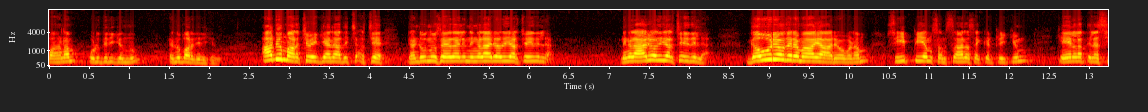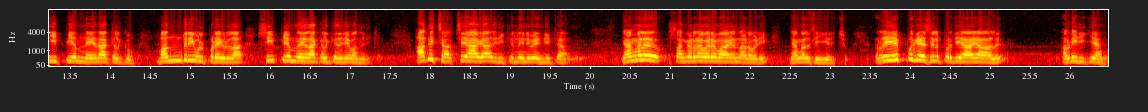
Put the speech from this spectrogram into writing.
പണം കൊടുത്തിരിക്കുന്നു എന്ന് പറഞ്ഞിരിക്കുന്നു. അത് മറച്ചു വയ്ക്കാൻ അത് ചർച്ച രണ്ടു മൂന്ന് ദിവസം ഏതായാലും നിങ്ങളാരും അത് ചർച്ച ചെയ്തില്ല. നിങ്ങളാരും അത് ചർച്ച ചെയ്തില്ല. ഗൗരവതരമായ ആരോപണം സി പി എം സംസ്ഥാന സെക്രട്ടറിക്കും കേരളത്തിലെ സി പി എം നേതാക്കൾക്കും മന്ത്രി ഉൾപ്പെടെയുള്ള സി പി എം നേതാക്കൾക്കെതിരെ വന്നിരിക്കുന്നു. അത് ചർച്ചയാകാതിരിക്കുന്നതിന് വേണ്ടിയിട്ടാണ് ഞങ്ങൾ സംഘടനാപരമായ നടപടി ഞങ്ങൾ സ്വീകരിച്ചു. റേപ്പ് കേസിൽ പ്രതിയായ ആൾ അവിടെ ഇരിക്കുകയാണ്.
